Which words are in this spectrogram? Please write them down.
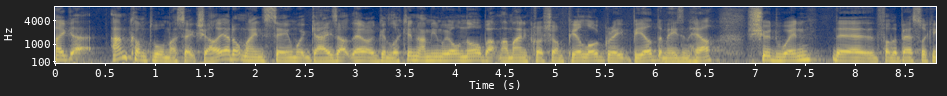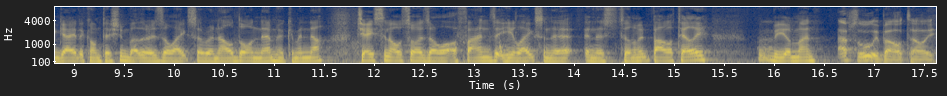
like uh, I'm comfortable with my sexuality. I don't mind saying what guys out there are good-looking. I mean, we all know about my man crush on Pirlo. Great beard, amazing hair. Should win the, for the best-looking guy at the competition, but there is the likes of Ronaldo and them who come in there. Jason also has a lot of fans that he likes in the in this tournament. Balotelli, be your man. Absolutely, Balotelli.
